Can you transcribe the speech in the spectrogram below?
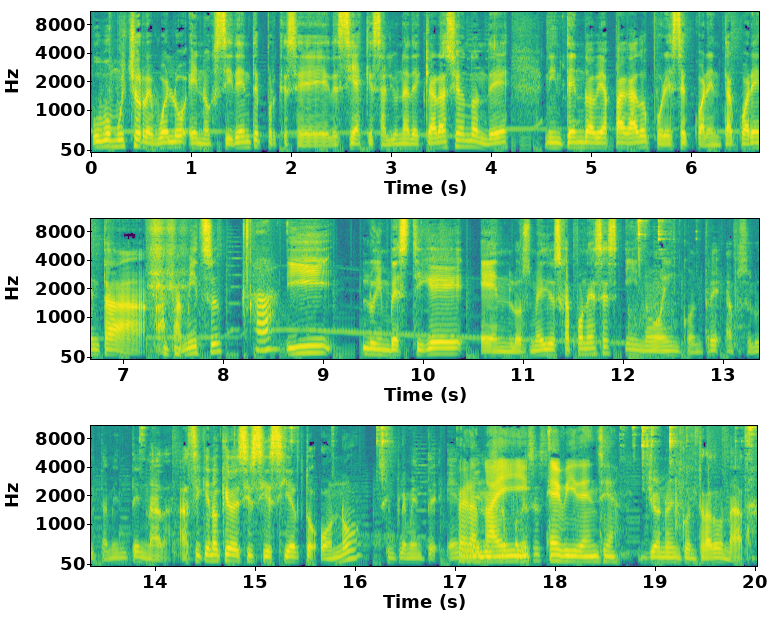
Hubo mucho revuelo en Occidente porque se decía que salió una declaración donde Nintendo había pagado por ese 40-40 a, a Famitsu. Ah. Y lo investigué en los medios japoneses y no encontré absolutamente nada. Así que no quiero decir si es cierto o no. Simplemente en Pero no medios hay japoneses evidencia. yo no he encontrado nada.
